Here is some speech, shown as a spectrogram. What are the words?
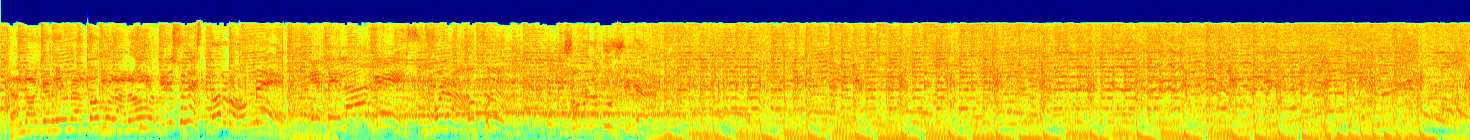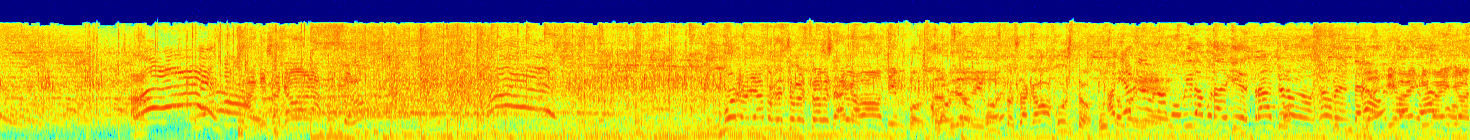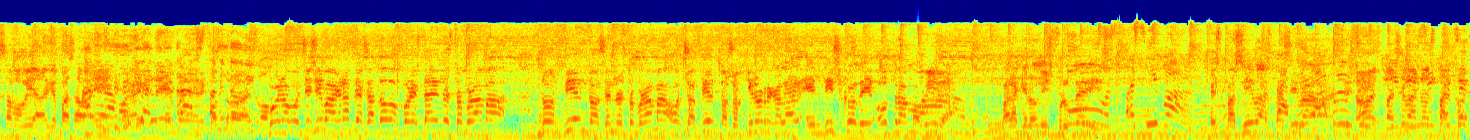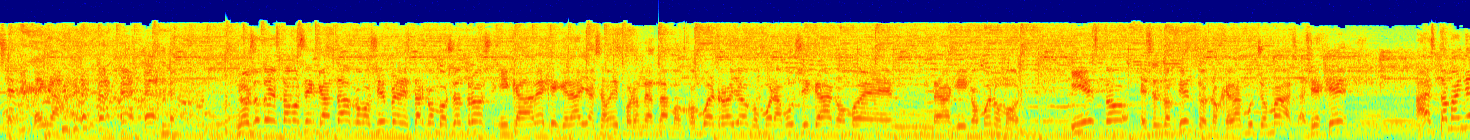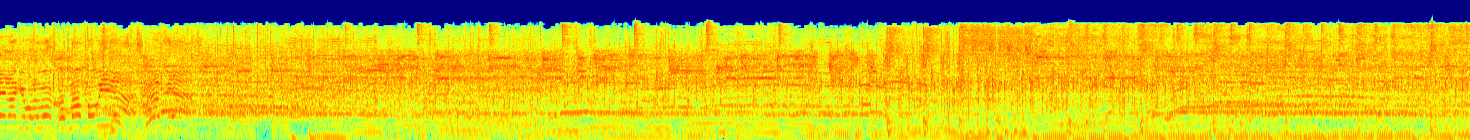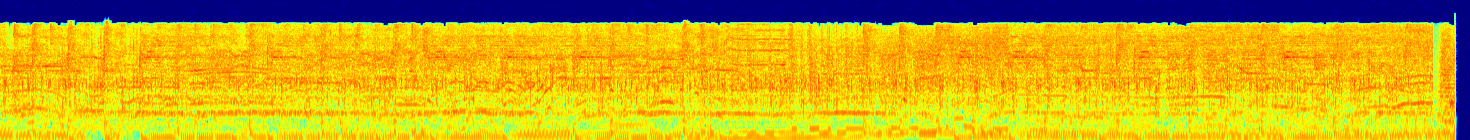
Te han dado que una tómbola, ¿no? Tío, que eres un estorbo, hombre. Que te largues. ¡Fuera! ¡Sube la música! A Se ha acabado tiempo. Justo, digo, justo, ¿eh? se ha acabado justo. justo Había una movida por aquí detrás, yo, no, oh. yo me he enterado. Iba, iba yo a esa movida, a ver qué pasaba ahí. Bueno, muchísimas gracias a todos por estar en nuestro programa 200, en nuestro programa 800. Os quiero regalar el disco de Otra Movida. Para que lo disfrutéis. Uh, es pasiva. Es pasiva, es pasiva. No, es pasiva, no es para el coche. Venga. Nosotros estamos encantados, como siempre, de estar con vosotros y cada vez que queráis ya sabéis por dónde andamos. Con buen rollo, con buena música, con buen aquí, con buen humor. Y esto es el 200, nos quedan muchos más. Así es que hasta mañana que volvemos con más movidas. Gracias.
